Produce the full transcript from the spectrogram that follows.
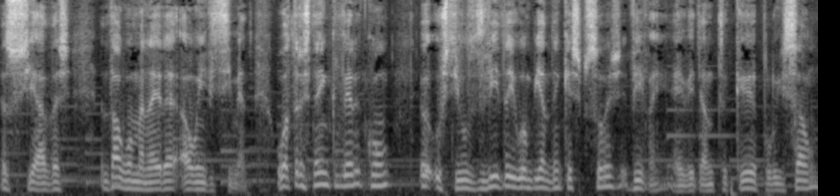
associadas, de alguma maneira, ao envelhecimento. Outras têm que ver com eh, o estilo de vida e o ambiente em que as pessoas vivem. É evidente que a poluição,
